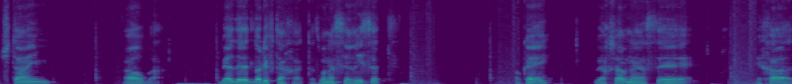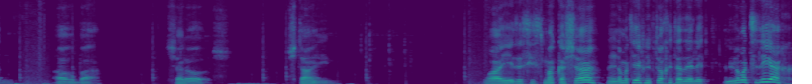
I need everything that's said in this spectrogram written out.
2, 4. והדלת לא נפתחת, אז בואו נעשה reset. אוקיי? ועכשיו נעשה 1, 4, 3, 2. וואי, איזה סיסמה קשה! אני לא מצליח לפתוח את הדלת. אני לא מצליח!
